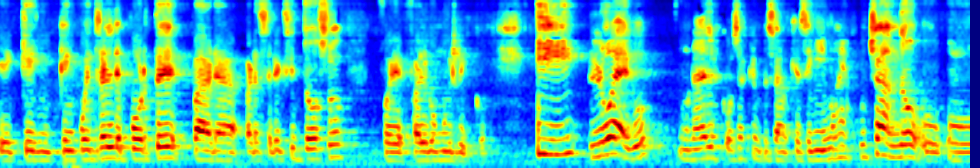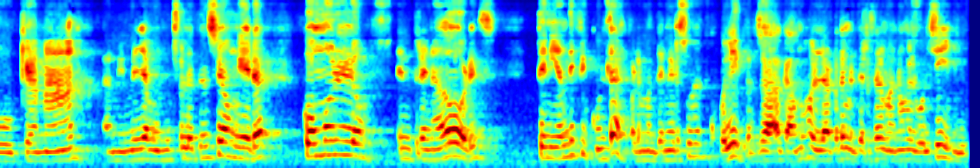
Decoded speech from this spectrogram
eh, que, que, encuentra el deporte para, para ser exitoso fue, fue algo muy rico. Y luego, una de las cosas que, empezamos, que seguimos escuchando o, que además a mí me llamó mucho la atención era cómo los entrenadores tenían dificultades para mantener sus escuelitas. O sea, acabamos de hablar de meterse la mano en el bolsillo.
